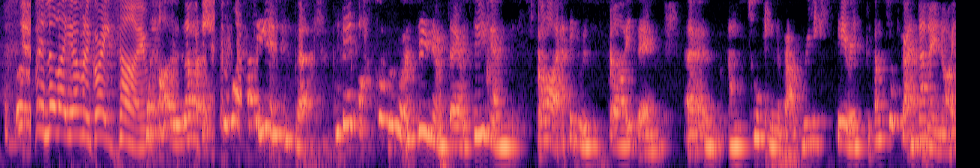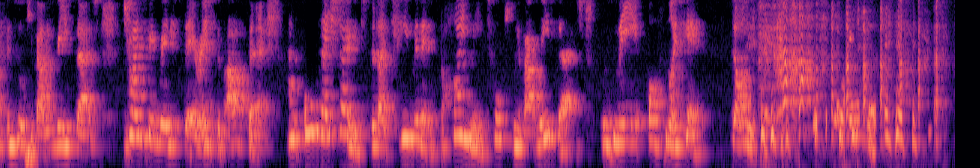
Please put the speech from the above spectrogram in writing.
but it looked like you're having a great time. I love it. What I is that I, think, I can't remember what I was doing the other day. I was doing um, Sky, I think it was a Sky thing. Um, I was talking about really serious, I was talking about NanoKnife and talking about the research, trying to be really serious about it. And all they showed for like two minutes behind me talking about research was me off my tits, dying.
